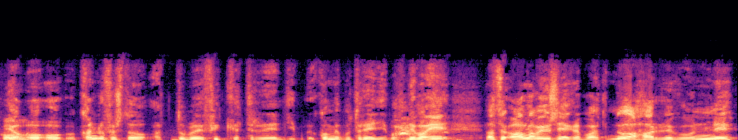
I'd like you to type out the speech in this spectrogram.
koll. Ja, och, och, kan du förstå att då blev, fick jag tredje, kom jag på tredje Det var en, alltså alla var ju säkra på att nu har Harry vunnit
